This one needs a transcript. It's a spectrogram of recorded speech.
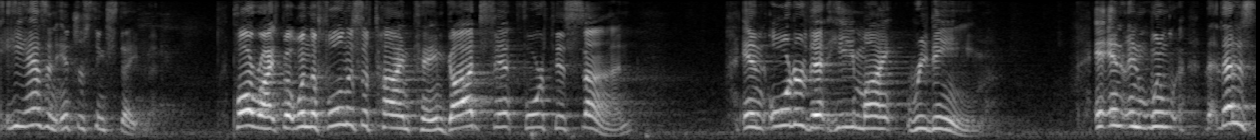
he, he has an interesting statement. Paul writes, But when the fullness of time came, God sent forth his Son in order that he might redeem. And, and, when that is,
